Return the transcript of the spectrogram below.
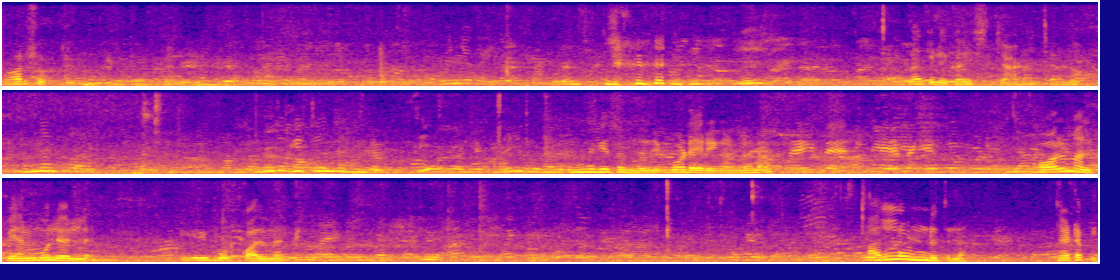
ಭಾರಿ ಶೋಕ್ತೀವಿ ಜಾಣ ತುಳಿ ಗಾಯ್ಸ್ ಜಾಣ ಜಾಣ ಒಂದು ಗೀತೆ ಒಂದು ಬುದ್ಧಿ ಬರೀ ಬುದ್ಧಿ ನಿಮಗೆ ತಂದಲ್ಲಿ ಬೋಡೇರಿ ಗಂಡನ ಕಾಲ್ ಮಲ್ಪಿ ಅನ್ಮೂಲೆ ಒಲ್ಲೆ ಇರಿ ಬೋರ್ಡ್ ಕಾಲ್ ಮಲ್ಪಿ ಅಲ್ಲ ಉಂಡುತ್ತಲ್ಲ ನಟಪಿ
